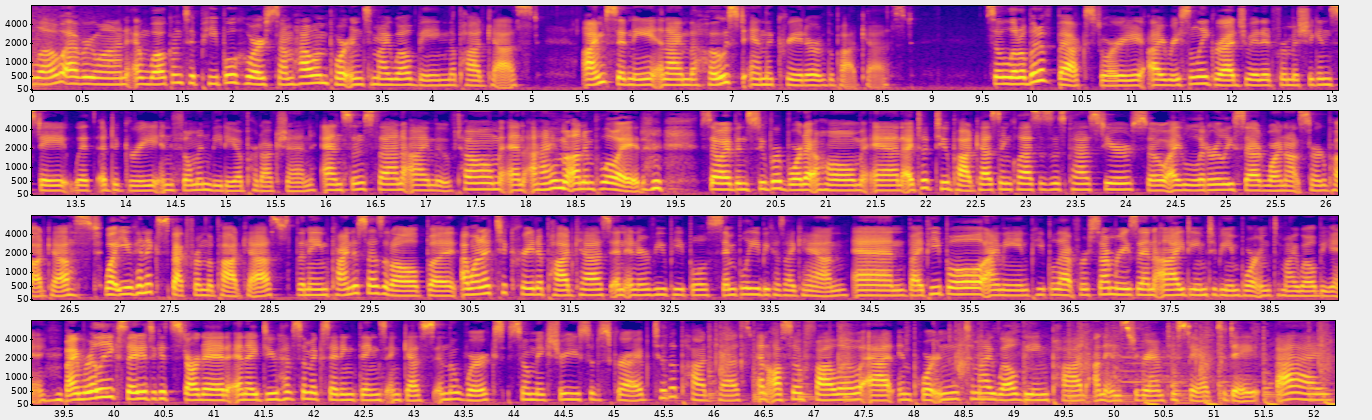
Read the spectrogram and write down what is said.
Hello, everyone, and welcome to People Who Are Somehow Important to My Well Being, the podcast. I'm Sydni, and I'm the host and the creator of the podcast. So, a little bit of backstory I recently graduated from Michigan State with a degree in film and media production, and since then I moved home and I'm unemployed. so, I've been super bored at home, and I took two podcasting classes this past year, so I literally said, why not start a podcast? What you can expect from the podcast, the name kind of says it all, but I wanted to create a podcast and interview people simply because I can. And by people, I mean people that for some reason I deem to be important to my well being. I'm really excited to get started, and I do have some exciting things and guests in the works. So make sure you subscribe to the podcast and also follow at Important to My Wellbeing Pod on Instagram to stay up to date. Bye.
